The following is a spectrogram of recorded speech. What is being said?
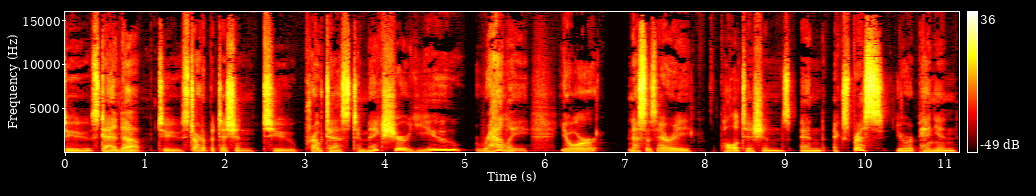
to stand up, to start a petition, to protest, to make sure you rally your necessary politicians and express your opinion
